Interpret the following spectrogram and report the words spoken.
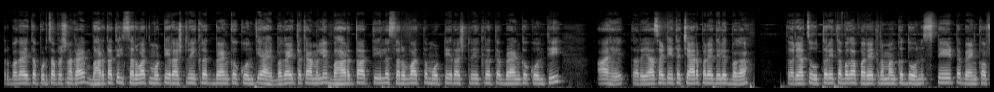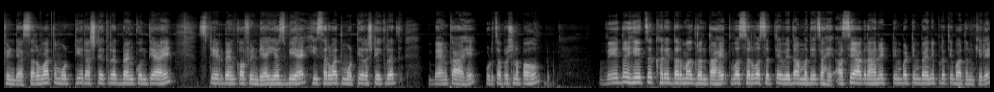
तर बघा इथं पुढचा प्रश्न काय? भारतातील सर्वात मोठी राष्ट्रीयकृत बँक कोणती आहे? बघा इथं काय म्हणले? भारतातील सर्वात मोठी राष्ट्रीयकृत बँक कोणती आहे? तर यासाठी इथं चार पर्याय दिलेत बघा. तर याचं उत्तर इथं बघा पर्याय क्रमांक दोन स्टेट बँक ऑफ इंडिया. सर्वात मोठी राष्ट्रीयकृत बँक कोणती आहे? State Bank of India S B I. ही सर्वात मोठी राष्ट्रीयकृत बँक आहे. पुढचा प्रश्न पाहू. वेद हेच खरे धर्मग्रंथ आहेत व सर्व सत्य वेदामध्येच आहे असे आग्रहाने टिंबटिंब यांनी प्रतिपादन केले.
